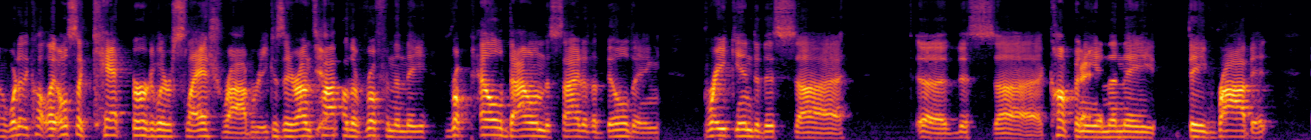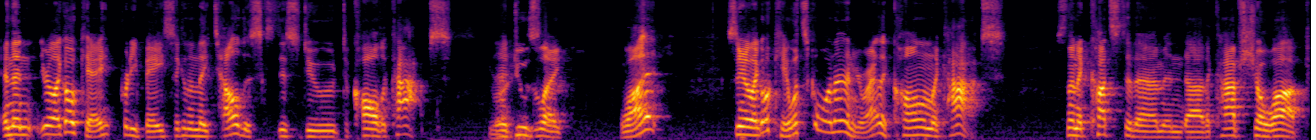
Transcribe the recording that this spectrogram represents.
uh, what do they call it? Like almost like cat burglar slash robbery because they're on top of the roof and then they rappel down the side of the building, break into this uh, uh, this uh, company, and then they they rob it. And then you're like, okay, pretty basic. And then they tell this this dude to call the cops. Right. And the dude's like, what? So you're like, okay, what's going on here? Why like calling the cops? So then it cuts to them, and uh, the cops show up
